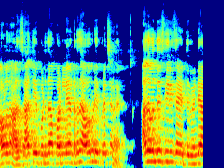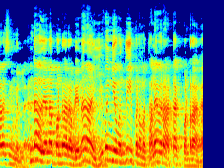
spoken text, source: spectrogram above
அவ்வளோதான் அது சாத்தியப்படுதா படலையான்றது அவருடைய பிரச்சனை. அதை வந்து சீரியஸாக எடுத்துக்க வேண்டிய அவசியம் இல்லை ரெண்டாவது என்ன பண்ணுறாரு அப்படின்னா இவங்க வந்து இப்போ நம்ம தலைவரை அட்டாக் பண்ணுறாங்க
